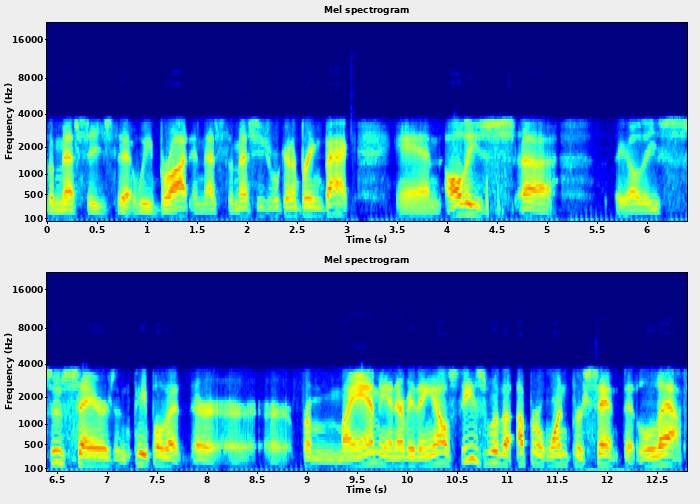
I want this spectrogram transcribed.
the message that we brought, and that's the message we're going to bring back. And all these, uh, you know, these soothsayers and people that are, are, are from Miami and everything else, these were the upper 1% that left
